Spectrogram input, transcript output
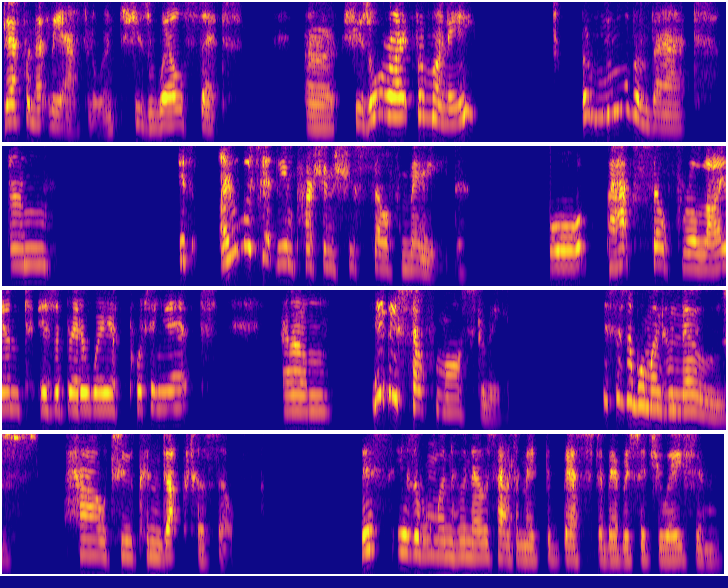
definitely affluent. She's well set. Uh, she's all right for money, but more than that, um, it's I almost get the impression she's self-made, or perhaps self-reliant is a better way of putting it. Um, maybe self-mastery. This is a woman who knows how to conduct herself. This is a woman who knows how to make the best of every situation.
